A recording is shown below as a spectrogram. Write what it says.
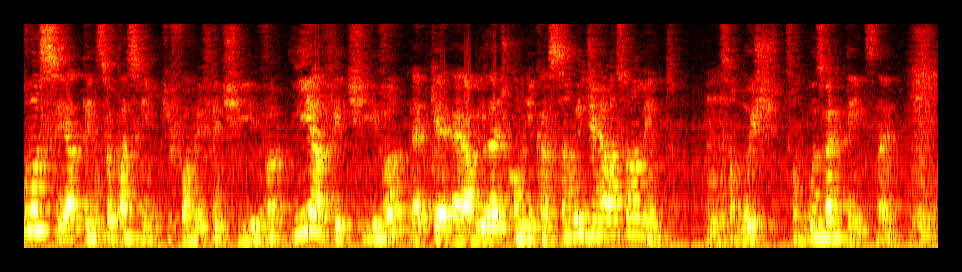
você atende seu paciente de forma efetiva e afetiva, né, porque é habilidade de comunicação e de relacionamento. Uhum. São, dois, são duas vertentes, né? Uhum.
